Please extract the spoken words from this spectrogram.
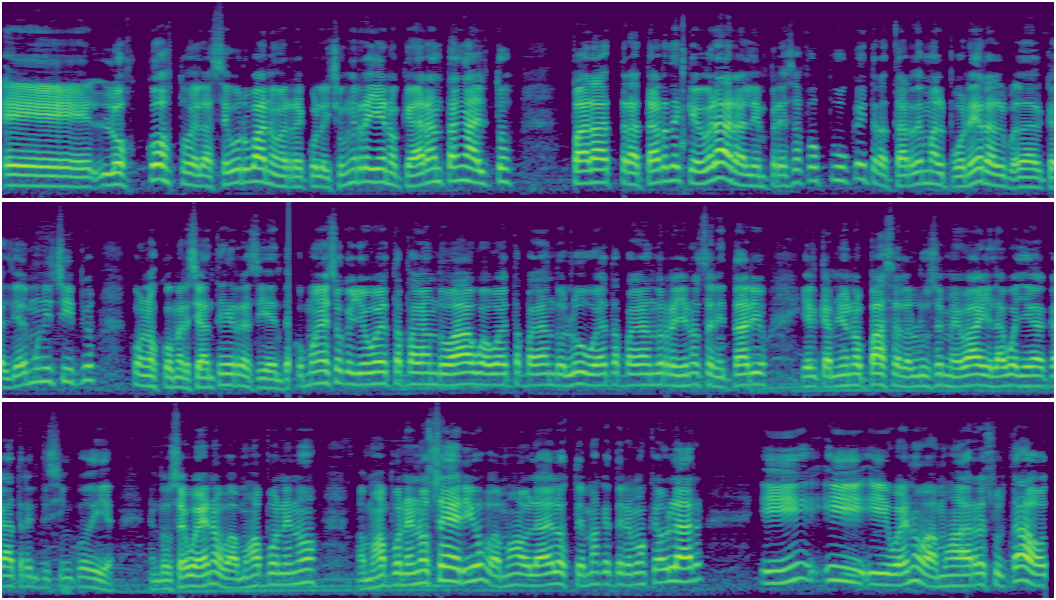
eh, los costos del aseo urbano de recolección y relleno quedaran tan altos para tratar de quebrar a la empresa Fospuca y tratar de malponer a la alcaldía del municipio con los comerciantes y residentes. ¿Cómo es eso que yo voy a estar pagando agua, voy a estar pagando luz, voy a estar pagando relleno sanitario y el camión no pasa, la luz se me va y el agua llega cada 35 días? Entonces, bueno, vamos a ponernos, vamos a ponernos serios, vamos a hablar de los temas que tenemos que hablar y, y bueno, vamos a dar resultados.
